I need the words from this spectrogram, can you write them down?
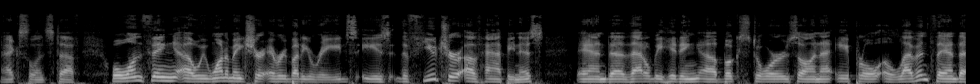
Excellent stuff. Well, one thing uh, we want to make sure everybody reads is The Future of Happiness, and uh, that'll be hitting uh, bookstores on uh, April 11th. And uh,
